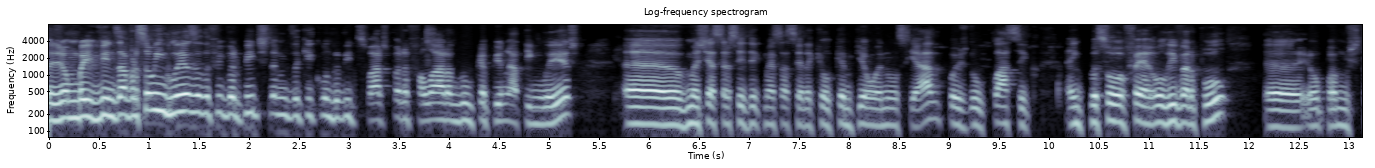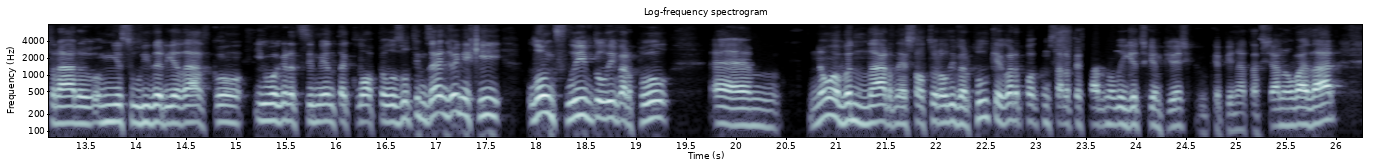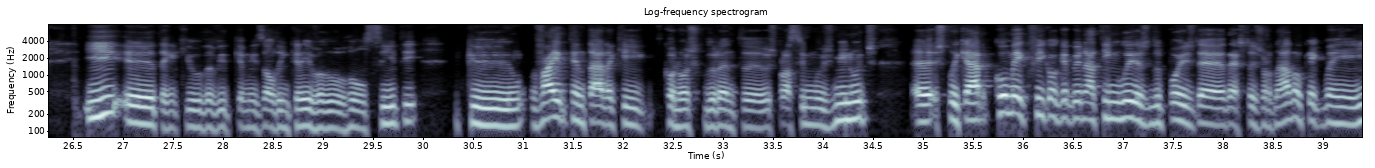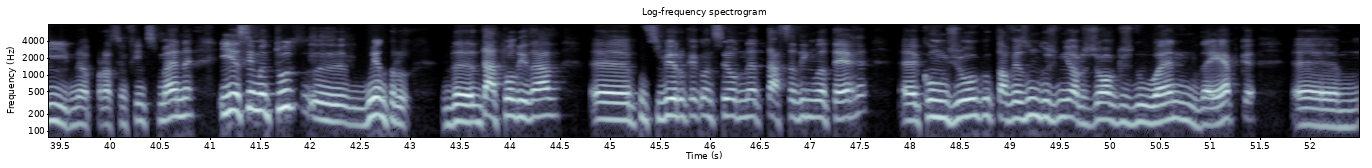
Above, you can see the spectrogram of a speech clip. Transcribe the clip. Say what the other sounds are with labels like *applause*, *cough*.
Sejam bem-vindos à versão inglesa da Fever Pitch. Estamos aqui com o David Soares para falar do campeonato inglês. Uh, Manchester City começa a ser aquele campeão anunciado, depois do clássico em que passou a ferro o Liverpool. Uh, eu, para mostrar a minha solidariedade com, e o agradecimento a Klopp pelos últimos anos, venho aqui, long sleeve do Liverpool. Um, não abandonar nesta altura o Liverpool, que agora pode começar a pensar na Liga dos Campeões, que o campeonato já não vai dar. E uh, tenho aqui o David Camisola incrível do Hull City, que vai tentar aqui connosco durante os próximos minutos uh, explicar como é que fica o campeonato inglês depois de, desta jornada, o que é que vem aí no próximo fim de semana e, acima de tudo, uh, dentro de, da atualidade, perceber o que aconteceu na Taça de Inglaterra, com um jogo, talvez um dos melhores jogos do ano, da época,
